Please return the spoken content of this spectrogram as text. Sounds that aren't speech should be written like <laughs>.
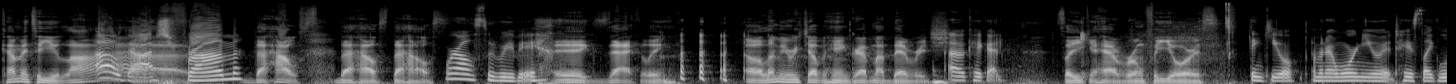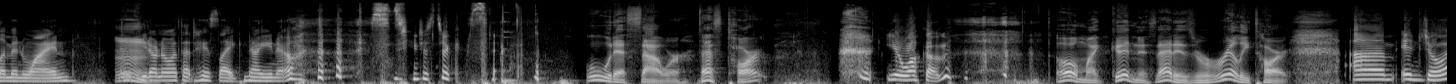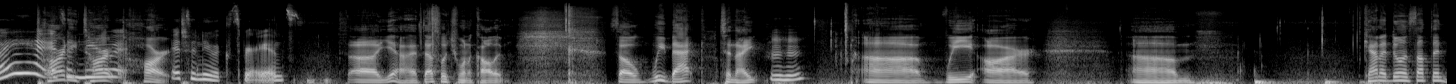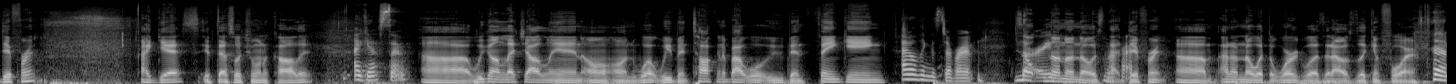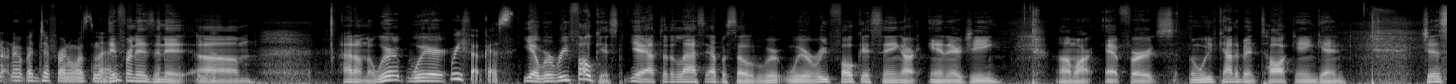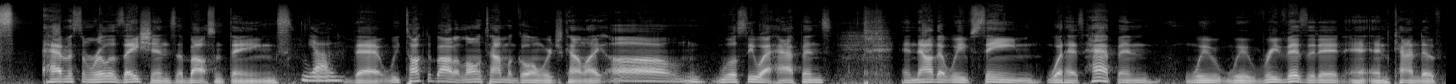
Coming to you live. Oh, gosh, from the house. The house. The house. where else would we be? Exactly. <laughs> oh, let me reach over here and grab my beverage Okay, good. so you can have room for yours. Thank you. I'm going to warn you, it tastes like lemon wine. And If you mm. don't know what that tastes like, now you know. <laughs> Since you just took a sip. Ooh, that's sour. That's tart. <laughs> You're welcome. Oh my goodness, that is really tart. Um, enjoy. Tarty new- tart tart. It's a new experience. uh yeah if that's what you want to call it so we back tonight mm-hmm. uh we are um kind of doing something different i guess if that's what you want to call it I guess so. uh we're gonna let y'all in on on what we've been talking about what we've been thinking I don't think it's different. no Sorry. no no no it's not Okay. different um i don't know what the word was that i was looking for <laughs> I don't know, but different, wasn't it? different isn't it <laughs> um i don't know we're we're Refocus. Yeah, we're refocused. Yeah, after the last episode, we're we're refocusing our energy, um, our efforts, and we've kind of been talking and just having some realizations about some things Yeah. that we talked about a long time ago, and we're just kind of like, oh, we'll see what happens. And now that we've seen what has happened, we we revisited and, and kind of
